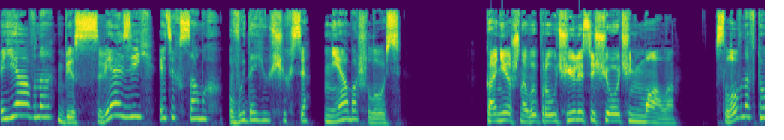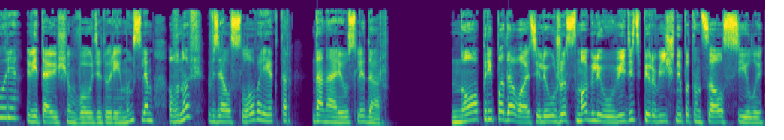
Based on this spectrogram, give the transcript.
Явно без связей этих самых выдающихся не обошлось. «Конечно, вы проучились еще очень мало», Словно в туре, витающим в аудитории мыслям, вновь взял слово ректор Донариус Лидар. Но преподаватели уже смогли увидеть первичный потенциал силы,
